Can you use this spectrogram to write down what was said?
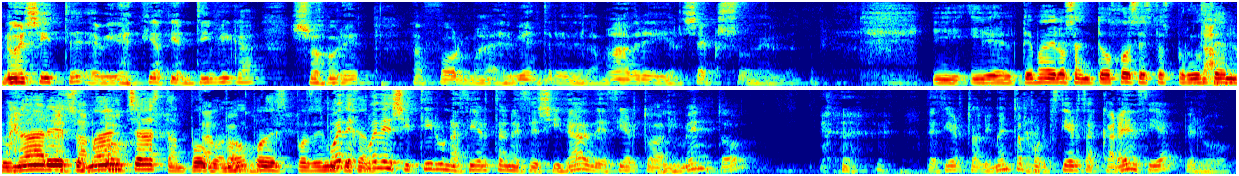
no existe evidencia científica sobre la forma, el vientre de la madre y el sexo del... Y, el tema de los antojos, estos producen lunares o manchas, tampoco, ¿no? puede, puede existir una cierta necesidad de cierto alimento, de cierto alimento por ciertas carencias, pero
